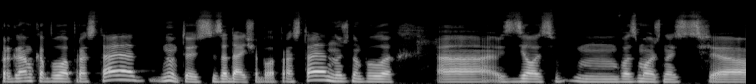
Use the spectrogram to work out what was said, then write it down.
программка была простая, ну, то есть задача была простая, нужно было э, сделать м, возможность э,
